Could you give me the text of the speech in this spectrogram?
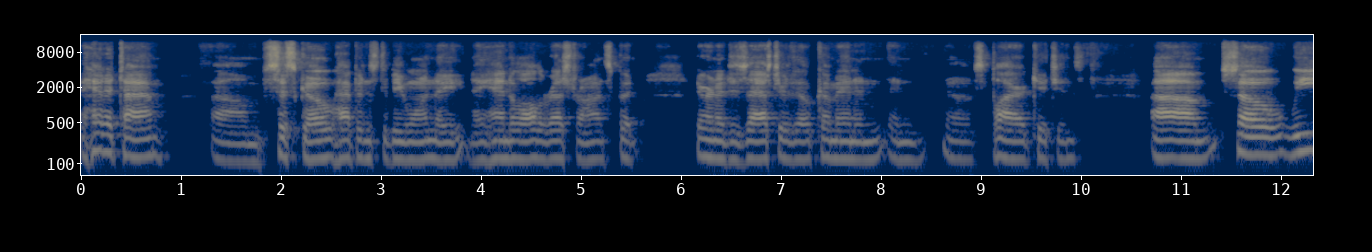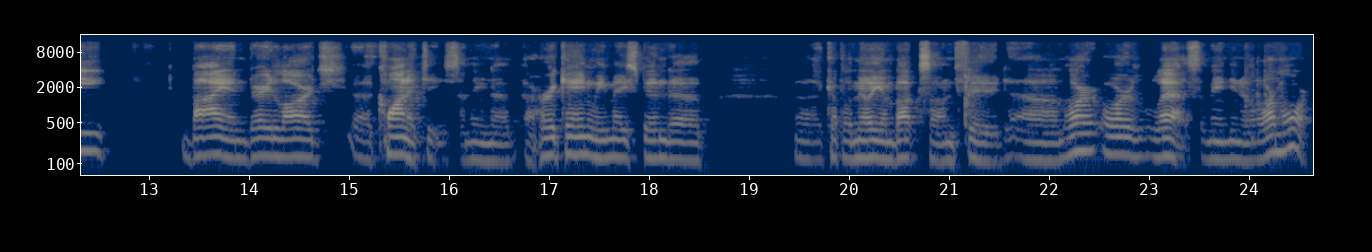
ahead of time. Um, Sysco happens to be one. They they handle all the restaurants, but during a disaster, they'll come in and, and uh, supply our kitchens. Um, so we buy in very large uh, quantities. I mean, a, a, hurricane, we may spend a, a, couple of million bucks on food, um, or or less. I mean, you know, or more.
